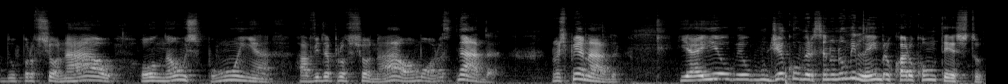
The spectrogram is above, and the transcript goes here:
do profissional, ou não expunha a vida profissional, amorosa, nada. Não expunha nada. E aí, eu, eu um dia conversando, não me lembro qual era o contexto,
